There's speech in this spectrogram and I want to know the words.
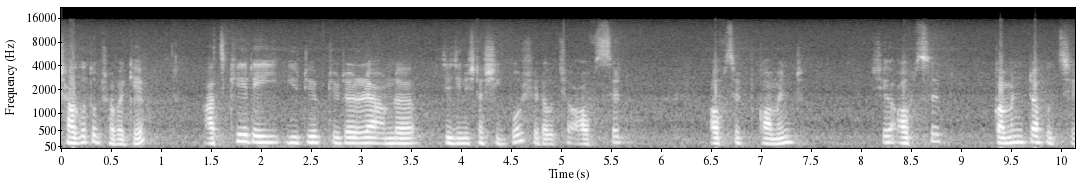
স্বাগতম সবাইকে। আজকের এই ইউটিউব টিউটোরিয়ালে আমরা যে জিনিসটা শিখব সেটা হচ্ছে অফসেট অফসেট কমেন্ট সে অফসেট কমেন্টটা হচ্ছে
